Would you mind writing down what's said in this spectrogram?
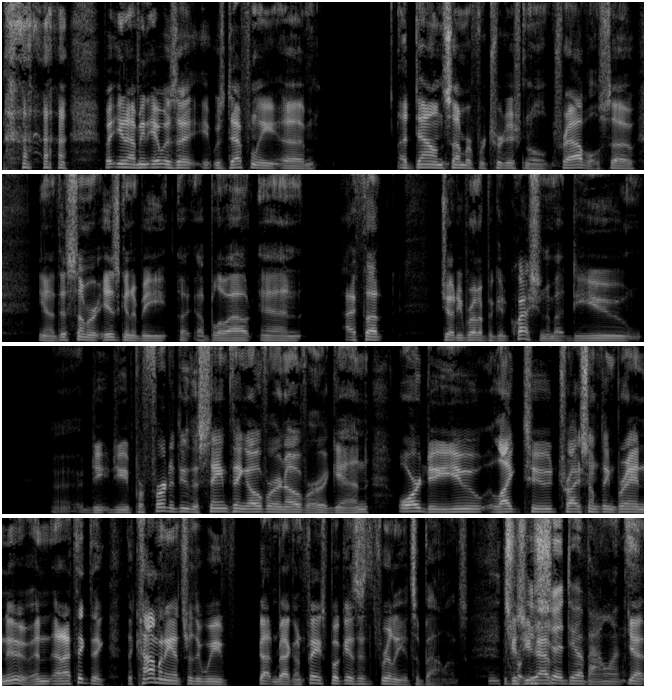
but you know, I mean, it was a it was definitely um, a down summer for traditional travel. So, you know, this summer is going to be a, a blowout. And I thought Jody brought up a good question about do you uh, do, do you prefer to do the same thing over and over again, or do you like to try something brand new? And and I think the the common answer that we've gotten back on Facebook is it's really it's a balance Because you, should do a balance. yeah,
